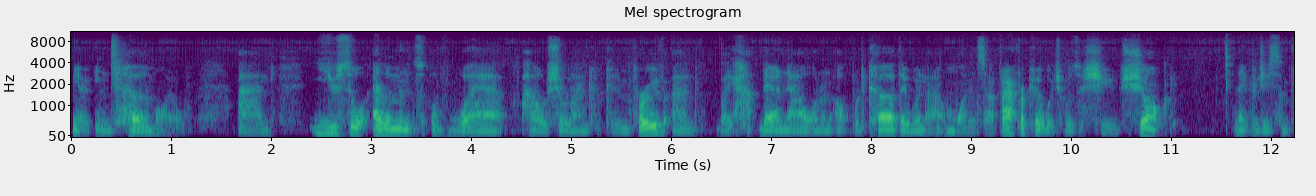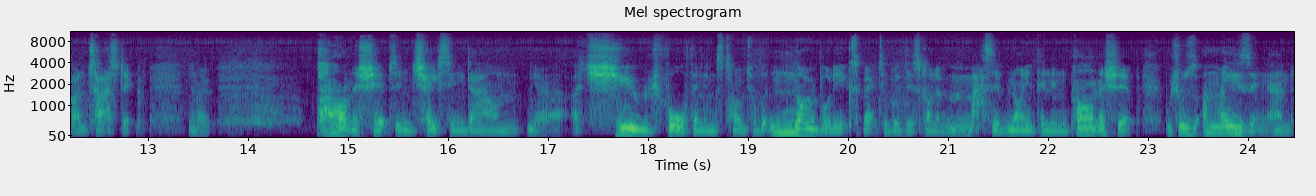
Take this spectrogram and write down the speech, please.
you know in turmoil, and you saw elements of where how Sri Lanka could improve, and they ha- they are now on an upward curve. They went out and won in South Africa, which was a huge shock. They produced some fantastic, you know, partnerships in chasing down you know, a huge fourth innings total that nobody expected with this kind of massive ninth inning partnership, which was amazing. And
